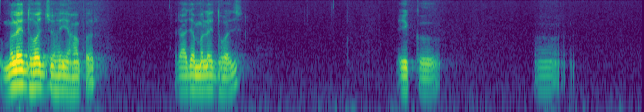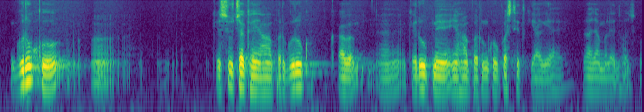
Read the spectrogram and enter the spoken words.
तो मलय ध्वज जो है यहाँ पर, राजा मलय ध्वज एक गुरु को के सूचक है यहाँ पर, गुरु का, के रूप में यहाँ पर उनको उपस्थित किया गया है, राजा मलय ध्वज को।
